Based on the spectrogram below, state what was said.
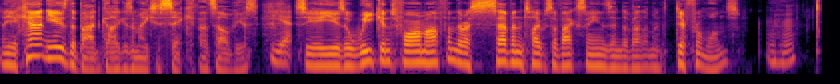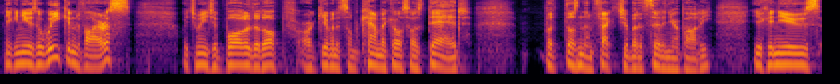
Now, you can't use the bad guy because it makes you sick. That's obvious. Yeah. So you use a weakened form often. There are seven types of vaccines in development, different ones. Mm-hmm. You can use a weakened virus, which means you boiled it up or given it some chemical so it's dead, but doesn't infect you, but it's still in your body. You can use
